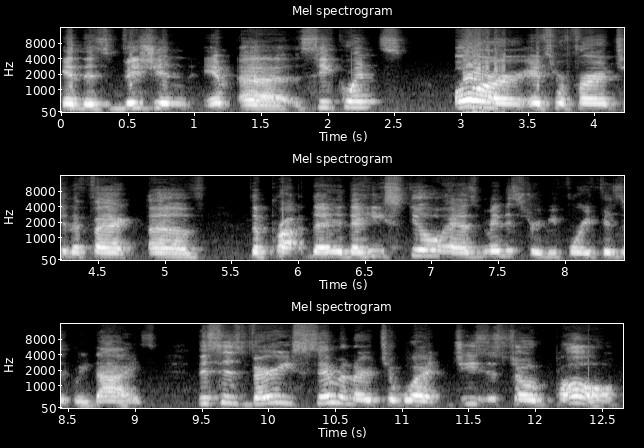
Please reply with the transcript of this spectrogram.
in this vision uh, sequence, or it's referring to the fact of the, pro- the that he still has ministry before he physically dies. This is very similar to what Jesus told Paul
